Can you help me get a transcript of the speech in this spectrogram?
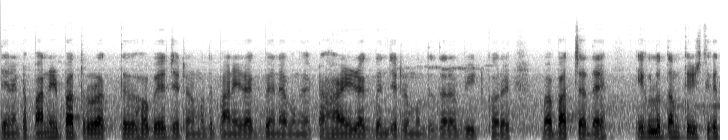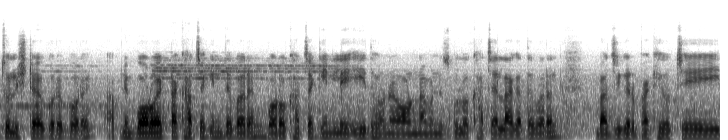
দেন একটা পানির পাত্র রাখতে হবে, যেটার মধ্যে পানি রাখবেন এবং একটা হাঁড়ি রাখবেন, যেটার মধ্যে তারা ব্রিড করে বা বাচ্চা দেয়। এগুলোর দাম ৳৩০-৳৪০ করে পড়ে। আপনি বড় একটা খাঁচা কিনতে পারেন। বড় খাঁচা কিনলে এই ধরনের অর্নামেন্টসগুলো খাঁচায় লাগাতে পারেন। বাজরিগার পাখি হচ্ছে এই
